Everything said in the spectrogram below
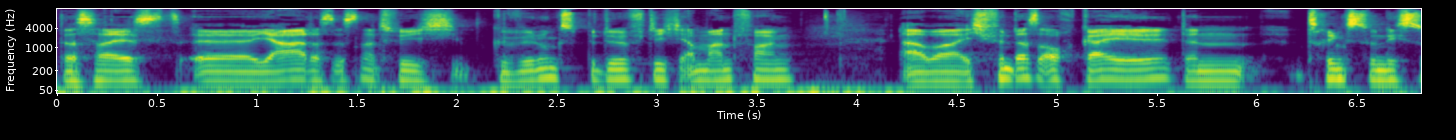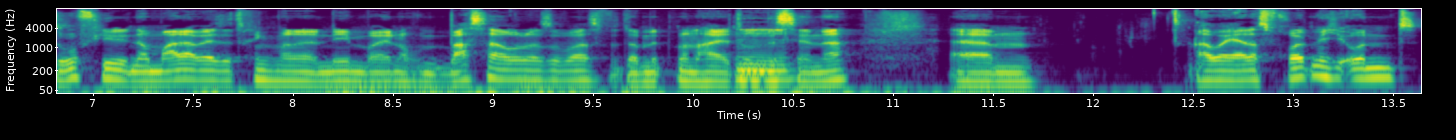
das heißt, äh, ja, das ist natürlich gewöhnungsbedürftig am Anfang, aber ich finde das auch geil, dann trinkst du nicht so viel. Normalerweise trinkt man dann nebenbei noch ein Wasser oder sowas, damit man halt so ein mhm. bisschen, ne? Ähm, aber ja, das freut mich und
